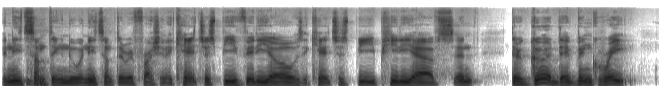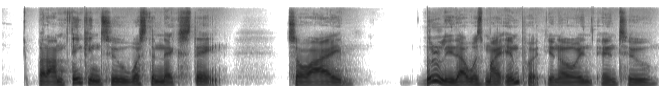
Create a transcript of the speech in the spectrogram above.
It needs mm-hmm. something new. It needs something refreshing. It can't just be videos. It can't just be PDFs. And they're good. They've been great. But I'm thinking to what's the next thing? So I literally that was my input, you know, in, into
